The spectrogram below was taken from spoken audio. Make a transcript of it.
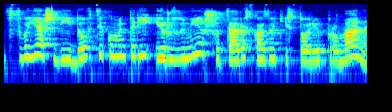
в своє ж відео в ці коментарі і розумію, що це розказують історію про мене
